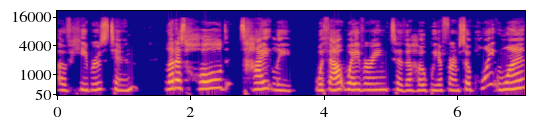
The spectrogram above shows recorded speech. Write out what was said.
of Hebrews 10, let us hold tightly without wavering to the hope we affirm." So point one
